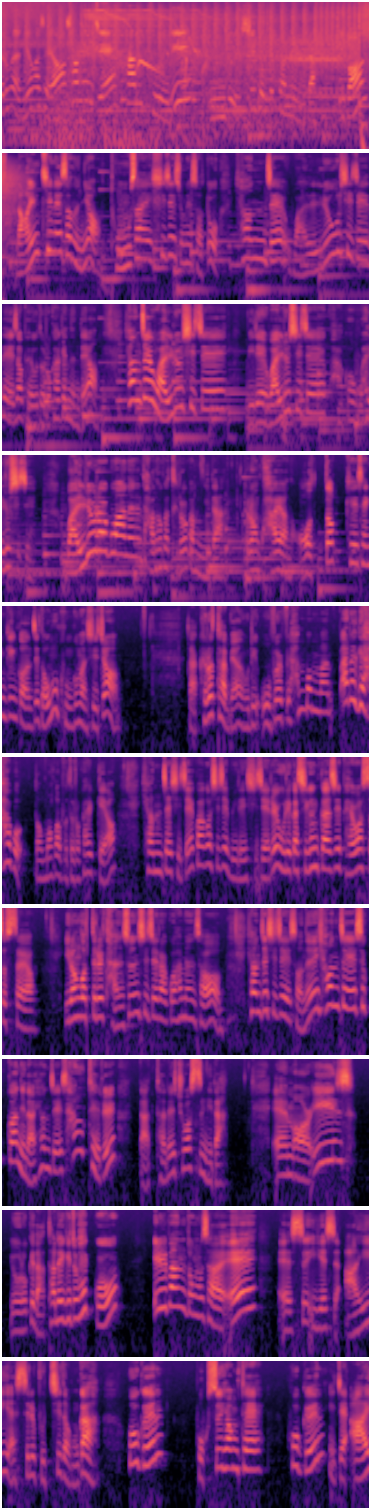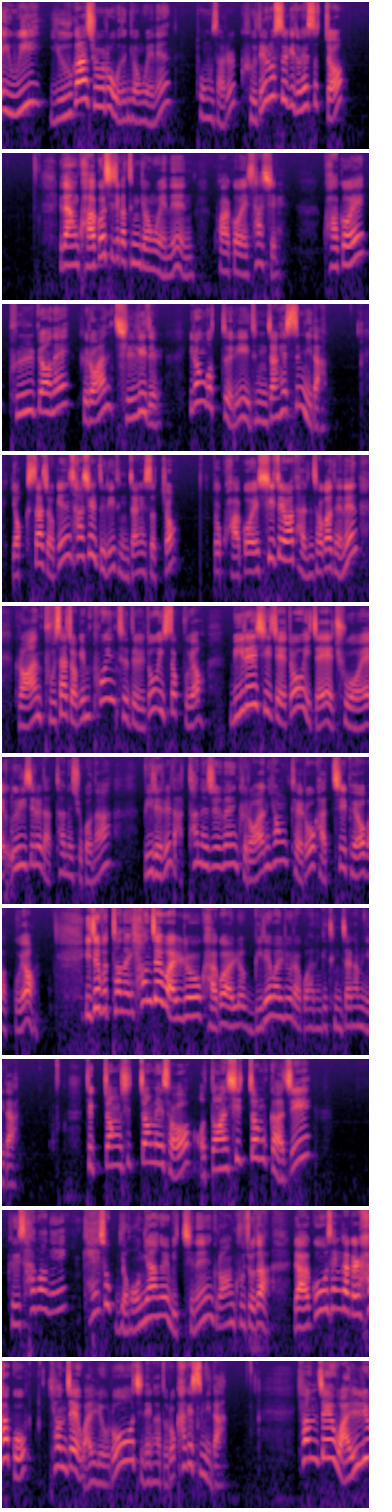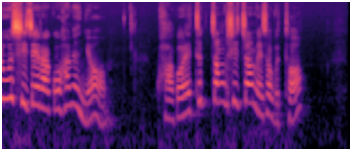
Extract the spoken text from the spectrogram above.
여러분 안녕하세요. 서민지의 한풀이 잉글리시 독해편입니다. 이번 19에서는요. 동사의 시제 중에서도 현재 완료 시제에 대해서 배우도록 하겠는데요. 현재 완료 시제, 미래 완료 시제, 과거 완료 시제. 완료라고 하는 단어가 들어갑니다. 그럼 과연 어떻게 생긴 건지 너무 궁금하시죠? 자, 그렇다면 우리 오버뷰 한 번만 빠르게 하고 넘어가 보도록 할게요. 현재 시제, 과거 시제, 미래 시제를 우리가 지금까지 배웠었어요. 이런 것들을 단순 시제라고 하면서 현재 시제에서는 현재의 습관이나 현재의 상태를 나타내 주었습니다. am, are, is 이렇게 나타내기도 했고 일반 동사에 s, es, i, s를 붙이던가 혹은 복수 형태 혹은 이제 I, we, you가 주어로 오는 경우에는 동사를 그대로 쓰기도 했었죠. 그 다음 과거 시제 같은 경우에는 과거의 사실, 과거의 불변의 그러한 진리들 이런 것들이 등장했습니다. 역사적인 사실들이 등장했었죠. 또 과거의 시제와 단서가 되는 그러한 부사적인 포인트들도 있었고요. 미래 시제도 이제 주어의 의지를 나타내 주거나 미래를 나타내 주는 그러한 형태로 같이 배워봤고요. 이제부터는 현재 완료, 과거 완료, 미래 완료라고 하는 게 등장합니다. 특정 시점에서 어떠한 시점까지 그 상황이 계속 영향을 미치는 그러한 구조다라고 생각을 하고 현재 완료로 진행하도록 하겠습니다. 현재 완료 시제라고 하면요. 과거의 특정 시점에서부터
